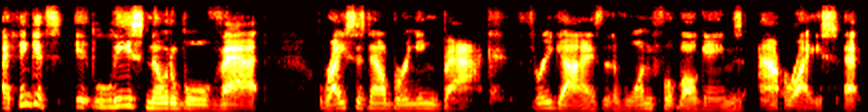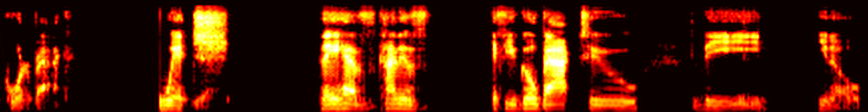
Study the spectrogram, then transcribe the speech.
I think it's at least notable that Rice is now bringing back three guys that have won football games at Rice at quarterback, which yeah. they have kind of, if you go back to the, you know,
